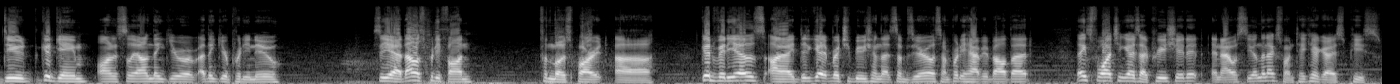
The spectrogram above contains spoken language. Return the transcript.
Dude, good game, honestly. I don't think you're, I think you're pretty new. So yeah, that was pretty fun, for the most part. Uh, good videos. I did get Retribution on that Sub-Zero, so I'm pretty happy about that. Thanks for watching, guys. I appreciate it, and I will see you on the next one. Take care, guys. Peace.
